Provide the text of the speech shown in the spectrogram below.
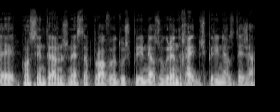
é, concentrar-nos nessa prova dos Pirineus, o grande raio dos Pirineus. Até já.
